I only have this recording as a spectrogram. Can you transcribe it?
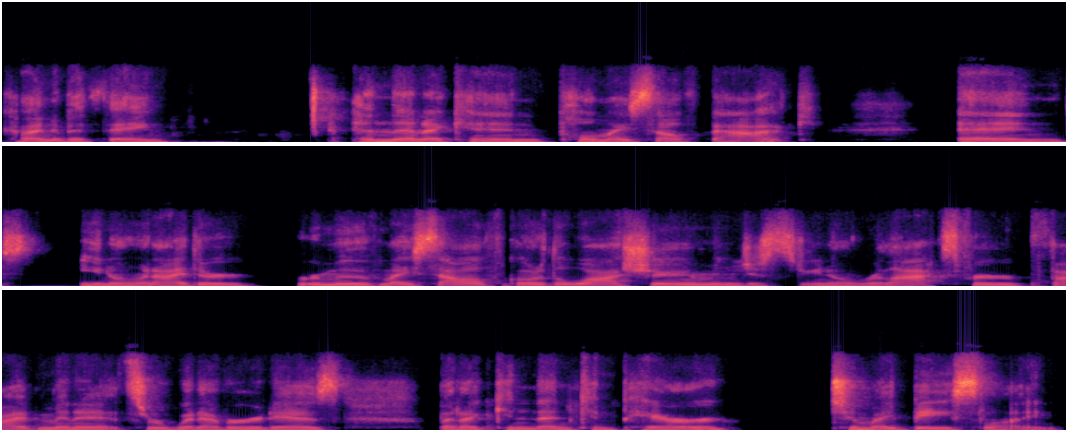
kind of a thing. And then I can pull myself back and, you know, and either remove myself, go to the washroom and just, you know, relax for five minutes or whatever it is. But I can then compare to my baseline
